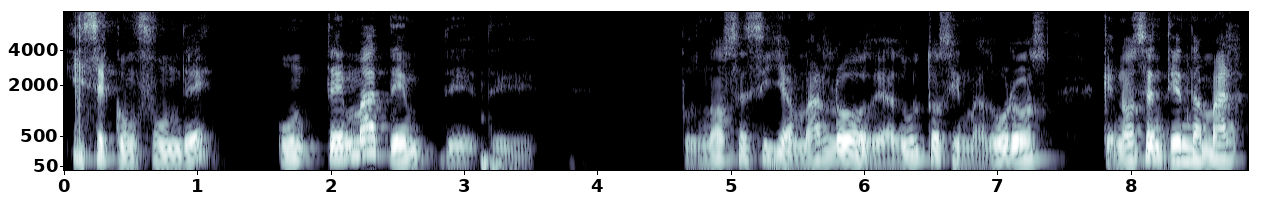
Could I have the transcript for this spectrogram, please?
Y se confunde un tema de, de, pues no sé si llamarlo de adultos inmaduros, que no se entienda mal,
